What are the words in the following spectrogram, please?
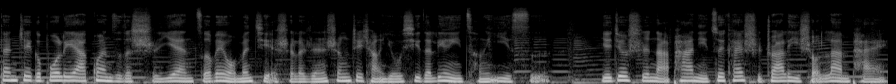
但这个波利亚罐子的实验，则为我们解释了人生这场游戏的另一层意思，也就是哪怕你最开始抓了一手烂牌，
